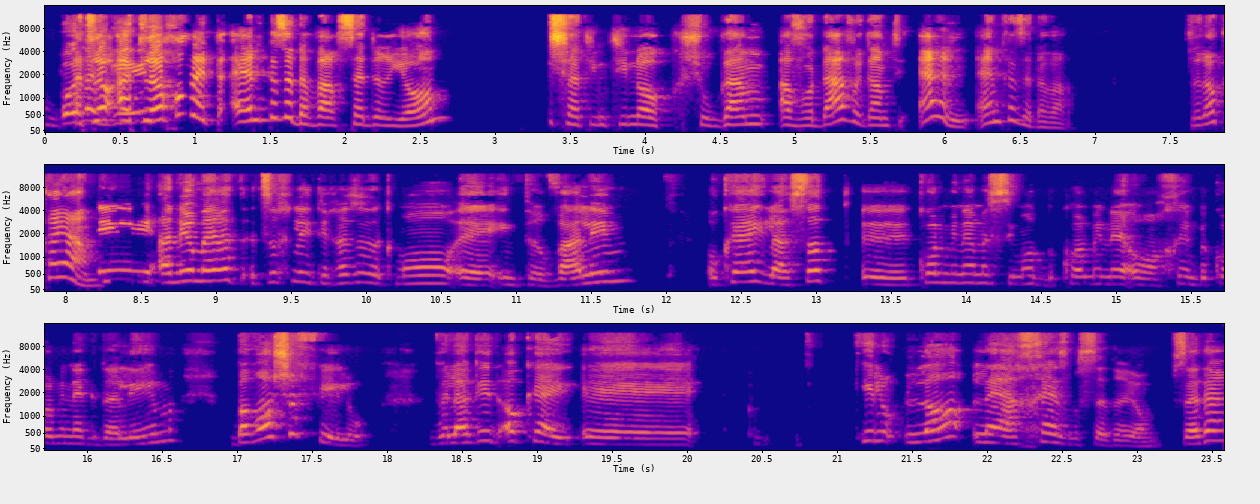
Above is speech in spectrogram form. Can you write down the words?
בוא את נגיד... לא, את לא יכולה, אין כזה דבר סדר יום, שאת עם תינוק שהוא גם עבודה וגם... אין, אין כזה דבר. זה לא קיים. אני, אני אומרת, צריך להתייחס לזה כמו אה, אינטרוולים. אוקיי? לעשות אה, כל מיני משימות בכל מיני אורחים, בכל מיני גדלים, בראש אפילו, ולהגיד, אוקיי, אה, כאילו לא להיאחז בסדר יום, בסדר?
